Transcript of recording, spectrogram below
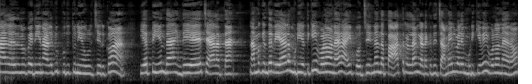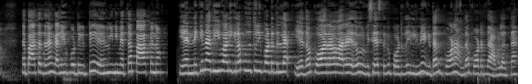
நாள் பெரிய நாளுக்கு புது துணியை உழிச்சிருக்கோம் எப்பயும் தான் இதே சேலத்தான் நமக்கு இந்த வேலை முடியறதுக்கு இவ்வளோ நேரம் ஆகிப்போச்சு இன்னும் இந்த பாத்திரம்லாம் கிடக்குது. சமையல் வேலை முடிக்கவே இவ்வளோ நேரம். இந்த பாத்திரத்தெல்லாம் கழுவி போட்டுக்கிட்டு இனிமே தான் பார்க்கணும். என்னைக்கு நான் தீபாவளிக்கெல்லாம் புது துணி போட்டதில்ல. ஏதோ போகிற வர ஏதோ ஒரு விசேஷத்துக்கு போட்டது இல்லைன்னு எங்கிட்டாவது போனா வந்தா போடுறது அவ்வளோதான்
